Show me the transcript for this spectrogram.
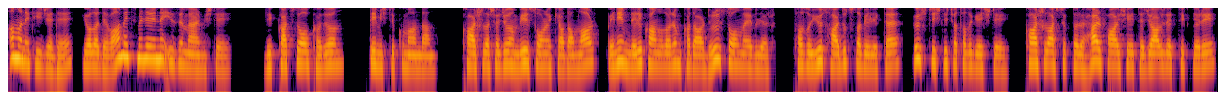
Ama neticede yola devam etmelerine izin vermişti. Dikkatli ol kadın, demişti kumandan. Karşılaşacağım bir sonraki adamlar benim delikanlılarım kadar dürüst olmayabilir. Tazı yüz haydutla birlikte üç dişli çatalı geçti. Karşılaştıkları her fahişeye tecavüz ettikleri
